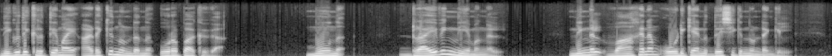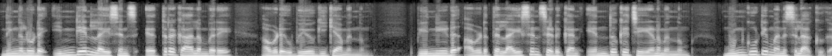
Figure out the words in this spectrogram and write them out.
നികുതി കൃത്യമായി അടയ്ക്കുന്നുണ്ടെന്ന് ഉറപ്പാക്കുക. മൂന്ന് ഡ്രൈവിംഗ് നിയമങ്ങൾ. നിങ്ങൾ വാഹനം ഓടിക്കാൻ ഉദ്ദേശിക്കുന്നുണ്ടെങ്കിൽ നിങ്ങളുടെ ഇന്ത്യൻ ലൈസൻസ് എത്ര കാലം വരെ അവിടെ ഉപയോഗിക്കാമെന്നും പിന്നീട് അവിടുത്തെ ലൈസൻസ് എടുക്കാൻ എന്തൊക്കെ ചെയ്യണമെന്നും മുൻകൂട്ടി മനസ്സിലാക്കുക.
